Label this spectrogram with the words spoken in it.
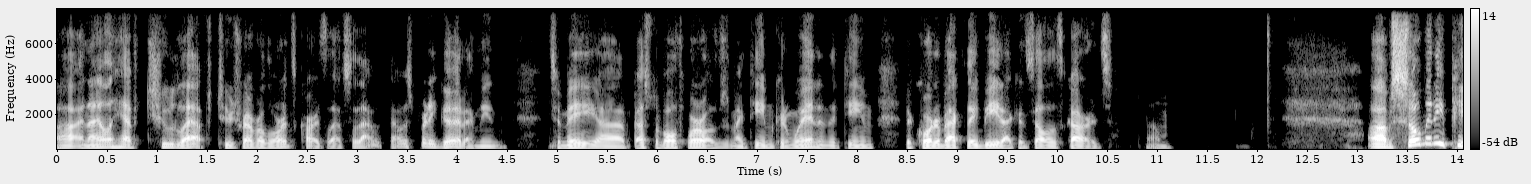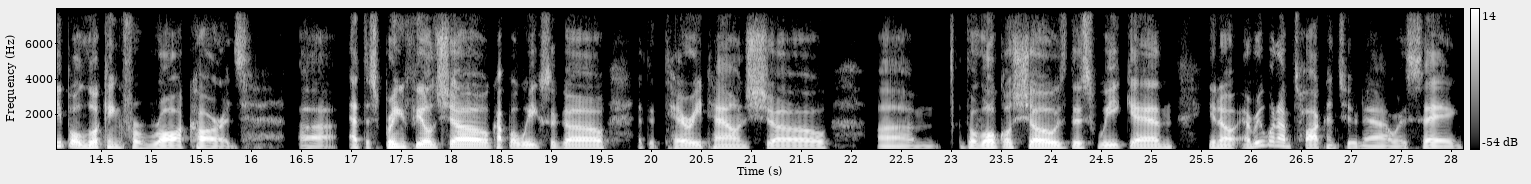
uh, and I only have two left, two Trevor Lawrence cards left. So that that was pretty good. I mean. To me, uh, best of both worlds. My team can win, and the team, the quarterback they beat, I can sell his cards. Um, um, so many people looking for raw cards. Uh, at the Springfield show a couple weeks ago, at the Tarrytown show, um, the local shows this weekend. You know, everyone I'm talking to now is saying,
